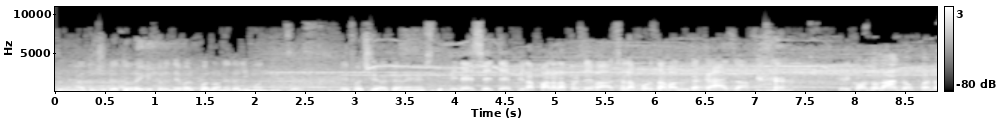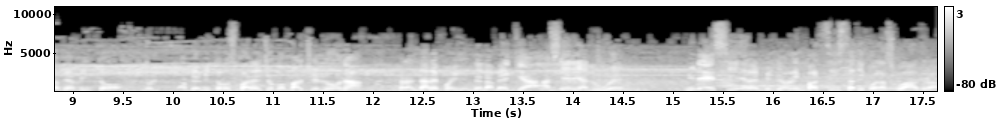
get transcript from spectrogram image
Un altro giocatore che prendeva il pallone dall'immondizia e faceva canestro. Minessi ai tempi la palla la prendeva se la portava lui da casa. Mi ricordo l'anno quando abbiamo vinto, abbiamo vinto lo spareggio con Barcellona per andare poi nella vecchia a Serie A2 Minessi era il miglior rimbalzista di quella squadra.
